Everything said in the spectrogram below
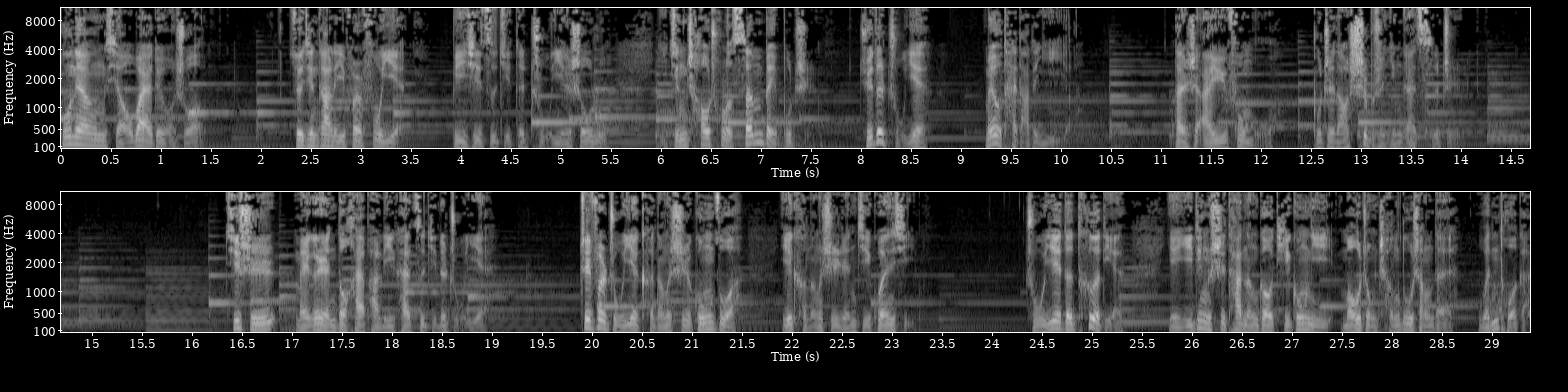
姑娘小外对我说：“最近干了一份副业，比起自己的主业收入，已经超出了三倍不止，觉得主业没有太大的意义了。但是碍于父母，不知道是不是应该辞职。”其实每个人都害怕离开自己的主业。这份主业可能是工作，也可能是人际关系。主业的特点，也一定是它能够提供你某种程度上的稳妥感。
